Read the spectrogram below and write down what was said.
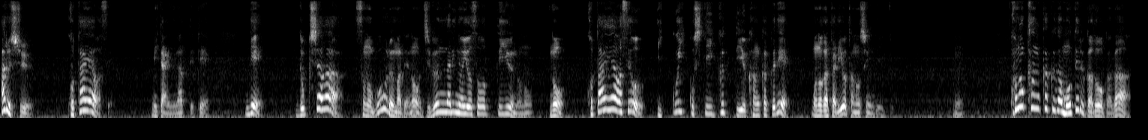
ある種答え合わせみたいになってて、で、読者はそのゴールまでの自分なりの予想っていうののの答え合わせを一個一個していくっていう感覚で物語を楽しんでいく、うん、この感覚が持てるかどうかが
